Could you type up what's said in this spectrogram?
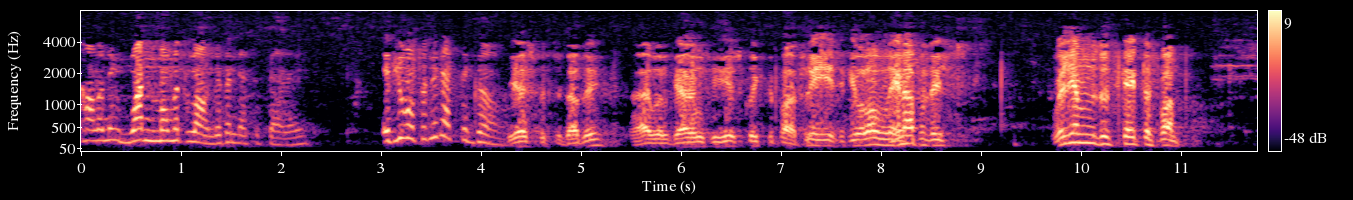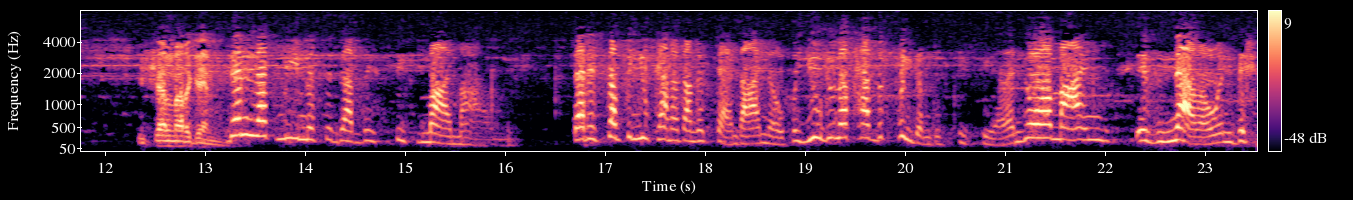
colony one moment longer than necessary. If you will permit us to go. Yes, Mr. Dudley. I will guarantee his quick departure. Please, if you will only... Enough of this. Williams escaped us once. He shall not again. Then let me, Mr. Dudley, speak my mind. That is something you cannot understand, I know, for you do not have the freedom to speak here, and your mind is narrow and vicious.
